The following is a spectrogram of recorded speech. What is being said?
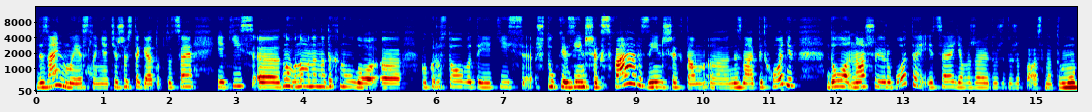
дизайн мислення чи щось таке. Тобто, це якісь, е, ну, воно мене надихнуло е, використовувати якісь штуки з інших сфер, з інших там, не знаю, підходів до нашої роботи, і це я вважаю дуже дуже класно. Тому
